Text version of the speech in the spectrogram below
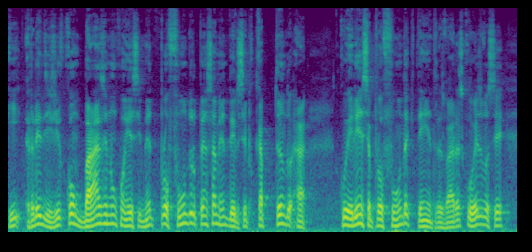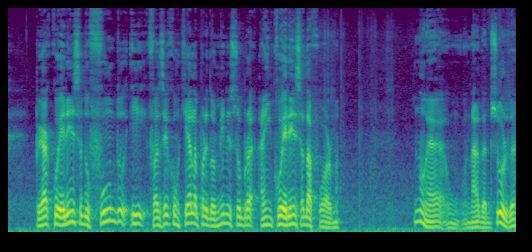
E redigir com base num conhecimento profundo do pensamento dele. Você captando a coerência profunda que tem entre as várias coisas, você pegar a coerência do fundo e fazer com que ela predomine sobre a incoerência da forma. Não é um, nada absurdo, né?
